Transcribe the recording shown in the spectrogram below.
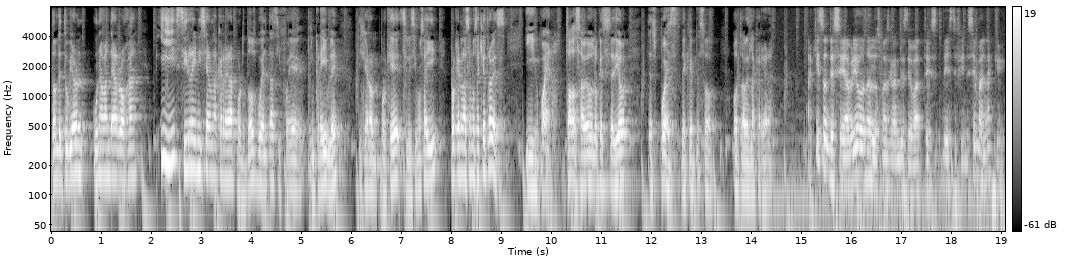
donde tuvieron una bandera roja y sí reiniciaron la carrera por dos vueltas y fue increíble. Dijeron, ¿por qué? Si lo hicimos ahí, ¿por qué no lo hacemos aquí otra vez? Y bueno, todos sabemos lo que sucedió después de que empezó otra vez la carrera. Aquí es donde se abrió uno de los más grandes debates de este fin de semana, que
